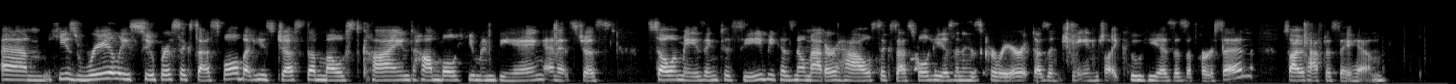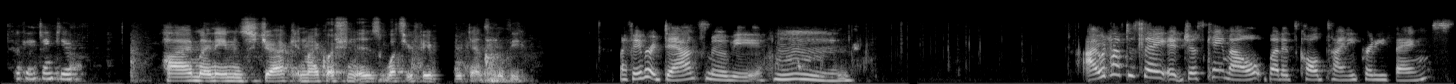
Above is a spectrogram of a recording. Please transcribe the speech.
Um, he's really super successful, but he's just the most kind, humble human being. And it's just so amazing to see because no matter how successful he is in his career, it doesn't change like who he is as a person. So I would have to say him. Okay, thank you. Hi, my name is Jack, and my question is what's your favorite dance movie? My favorite dance movie. Hmm. I would have to say it just came out, but it's called Tiny Pretty Things.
